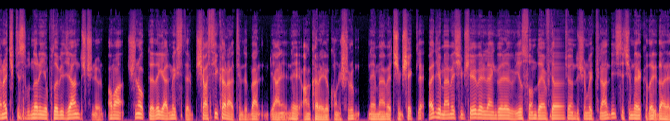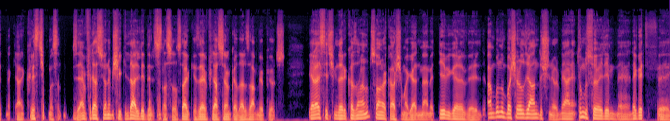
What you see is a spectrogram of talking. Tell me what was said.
Ben açıkçası bunların yapılabileceğini düşünüyorum. Ama şu noktada gelmek isterim. Şahsi kanaatimde ben yani ne Ankara ile konuşurum ne Mehmet Şimşek'le. Bence Mehmet Şimşek'e verilen görev yıl sonunda enflasyonu düşürmek falan değil seçimlere kadar idare etmek. Yani kriz çıkmasın. Biz enflasyonu bir şekilde hallederiz. Nasıl olsa herkese enflasyon kadar zam yapıyoruz yerel seçimleri kazanalım sonra karşıma gel Mehmet diye bir görev verildi. Ben bunun başarılacağını düşünüyorum. Yani tüm bu söylediğim e, negatif e,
